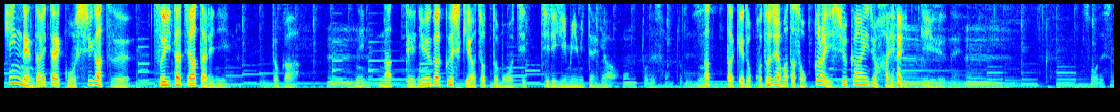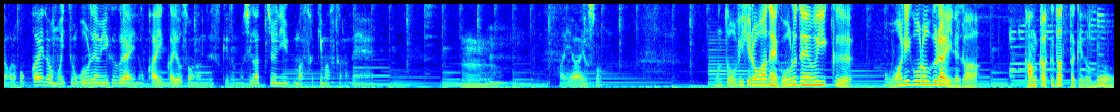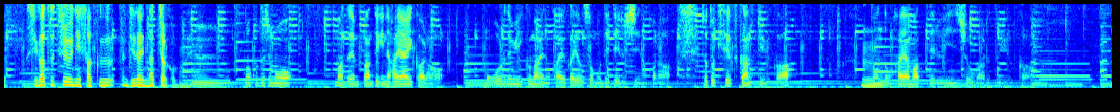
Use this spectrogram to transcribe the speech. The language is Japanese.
近年大体こう4月1日あたりにとかうん。になって入学式はちょっともうちっちり気味みたいな。本当です本当です。なったけど今年はまたそこから1週間以上早いっていうね。うんそうです。だから北海道もいつもゴールデンウィークぐらいの開花予想なんですけども4月中にまあ咲きますからね、ううん。ん、早い。そう。本当帯広はねゴールデンウィーク終わり頃ぐらいが感覚だったけどもう4月中に咲く時代になっちゃうかもね。うん。まあ、今年も、まあ、全般的に早いからもうゴールデンウィーク前の開花予想も出てるしだからちょっと季節感っていうかうんどんどん早まってる印象があるというか。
